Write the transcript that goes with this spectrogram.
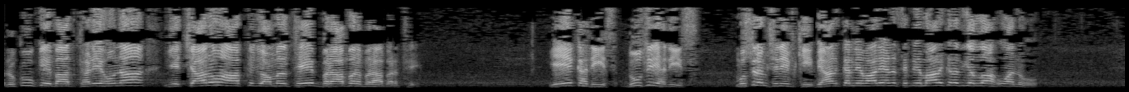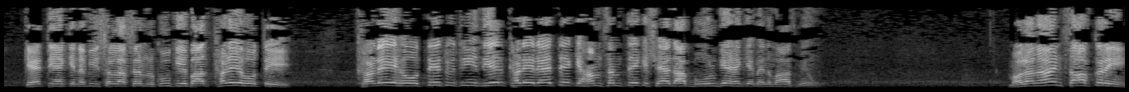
رکوع کے بعد کھڑے ہونا، یہ چاروں آپ کے جو عمل تھے، برابر برابر تھے۔ یہ ایک حدیث، دوسری حدیث مسلم شریف کی بیان کرنے والے انس بن مالک رضی اللہ عنہ کہتے ہیں کہ نبی صلی اللہ علیہ وسلم رکوع کے بعد کھڑے ہوتے کھڑے ہوتے تو اتنی دیر کھڑے رہتے کہ ہم سمتے کہ شاید آپ بھول گئے ہیں کہ میں نماز میں ہوں۔ مولانا انصاف کریں۔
